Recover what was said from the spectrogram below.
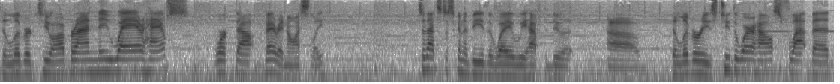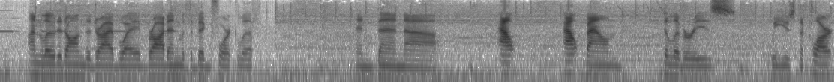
delivered to our brand new warehouse. Worked out very nicely. So that's just going to be the way we have to do it. Uh, deliveries to the warehouse, flatbed, unloaded on the driveway, brought in with the big forklift, and then uh, out outbound deliveries. We use the Clark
